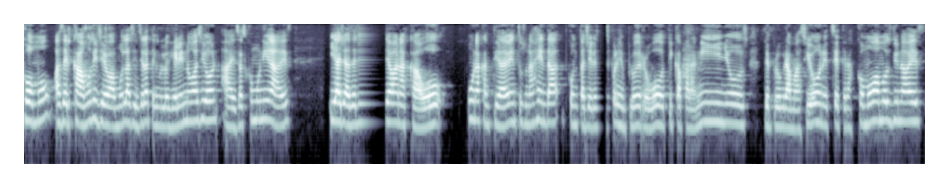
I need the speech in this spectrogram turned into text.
Cómo acercamos y llevamos la ciencia, la tecnología y la innovación a esas comunidades y allá se llevan a cabo una cantidad de eventos, una agenda con talleres, por ejemplo, de robótica para niños, de programación, etcétera. Cómo vamos de una vez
